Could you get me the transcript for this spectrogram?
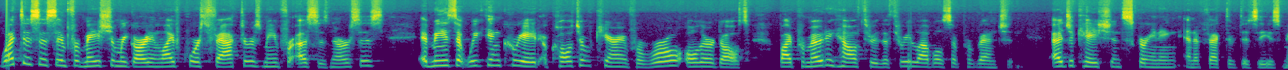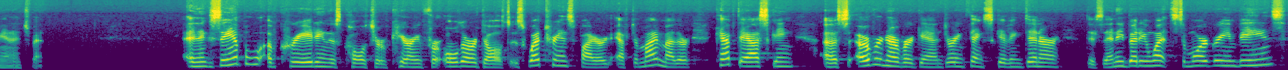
What does this information regarding life course factors mean for us as nurses? It means that we can create a culture of caring for rural older adults by promoting health through the three levels of prevention education, screening, and effective disease management. An example of creating this culture of caring for older adults is what transpired after my mother kept asking us over and over again during Thanksgiving dinner Does anybody want some more green beans?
